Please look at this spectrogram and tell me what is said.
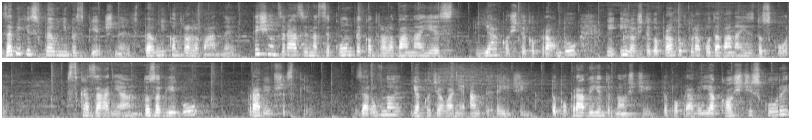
Zabieg jest w pełni bezpieczny, w pełni kontrolowany. Tysiąc razy na sekundę kontrolowana jest jakość tego prądu i ilość tego prądu, która podawana jest do skóry. Wskazania do zabiegu prawie wszystkie. Zarówno jako działanie anti-aging, do poprawy jędrności, do poprawy jakości skóry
